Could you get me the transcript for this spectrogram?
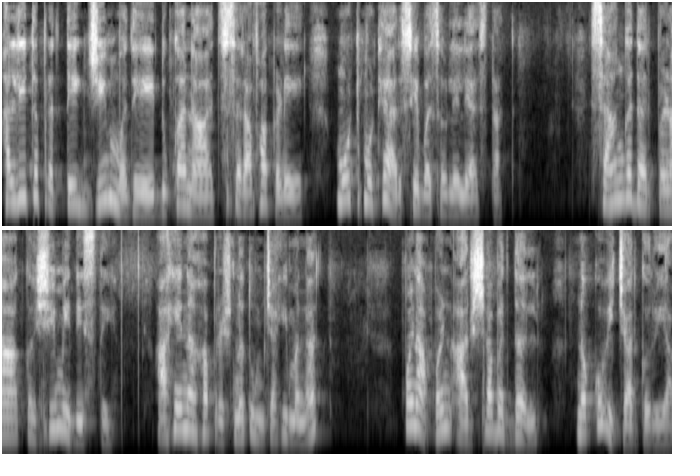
हल्ली तर प्रत्येक जिममध्ये दुकानात सराफाकडे मोठमोठे आरसे बसवलेले असतात. सांग दर्पणा कशी मी दिसते? आहे ना हा प्रश्न तुमच्याही मनात? पण आपण आरशाबद्दल नको विचार करूया.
